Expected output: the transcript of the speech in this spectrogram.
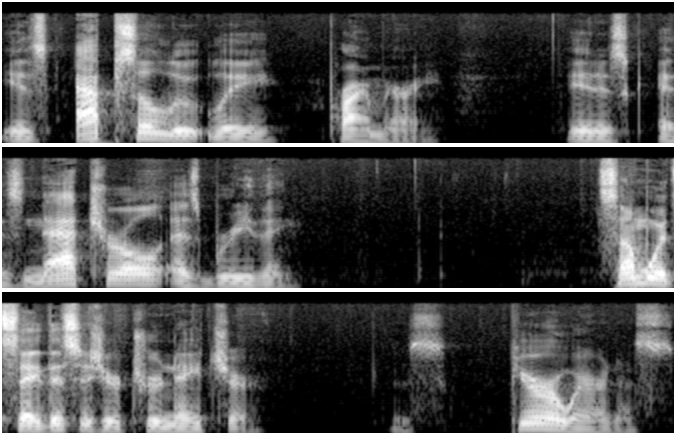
is absolutely primary. It is as natural as breathing. Some would say this is your true nature. This pure awareness.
